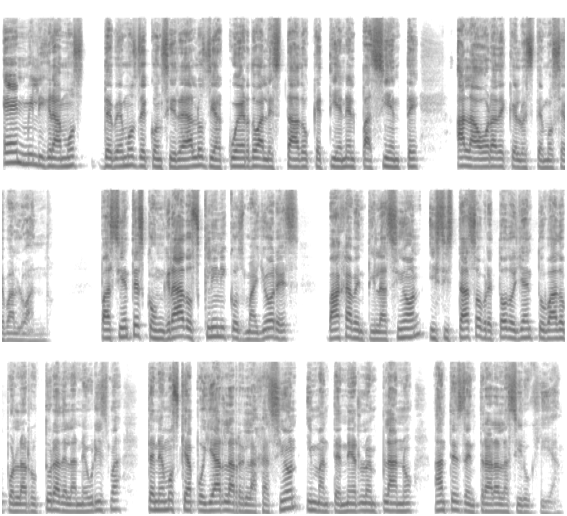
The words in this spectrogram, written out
en miligramos, debemos de considerarlos de acuerdo al estado que tiene el paciente a la hora de que lo estemos evaluando. Pacientes con grados clínicos mayores, baja ventilación y si está sobre todo ya entubado por la ruptura del aneurisma, tenemos que apoyar la relajación y mantenerlo en plano antes de entrar a la cirugía.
